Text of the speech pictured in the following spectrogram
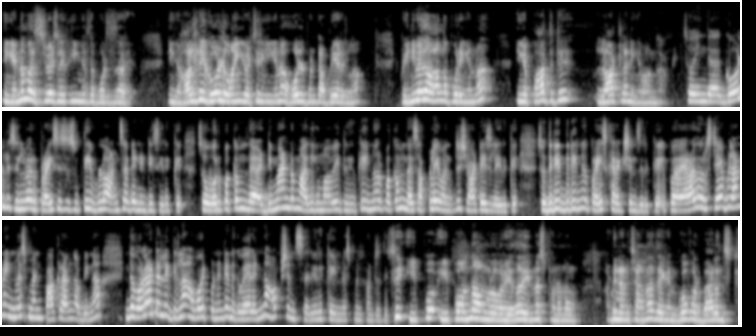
நீங்கள் என்ன மாதிரி சுச்சுவேஷன் இருக்கீங்கிறத பொறுத்து தான் நீங்கள் ஆல்ரெடி கோல்டு வாங்கி வச்சுருக்கீங்கன்னா ஹோல்ட் பண்ணிட்டு அப்படியே இருக்கலாம். இப்போ இனிமேல் தான் வாங்க போகிறீங்கன்னா நீங்கள் பார்த்துட்டு லாட்டில் நீங்கள் வாங்க ஆரம்பிங்க ஸோ இந்த கோல்டு சில்வர் ப்ரைஸஸை சுற்றி இவ்வளோ அன்சர்டனிட்டிஸ் இருக்குது ஸோ ஒரு பக்கம் இந்த டிமாண்டும் அதிகமாகவே இருக்குது இன்னொரு பக்கம் இந்த சப்ளை வந்துட்டு ஷார்ட்டேஜில் இருக்குது ஸோ திடீர் திடீர்னு ப்ரைஸ் கரெக்ஷன்ஸ் இருக்குது இப்போ யாராவது ஒரு ஸ்டேபிளான இன்வெஸ்ட்மெண்ட் பார்க்குறாங்க அப்படின்னா இந்த வொலாட்டிலிட்டிலாம் அவாய்ட் பண்ணிட்டு எனக்கு வேறு என்ன ஆப்ஷன்ஸ் சார் இருக்குது இன்வெஸ்ட்மெண்ட் பண்ணுறதுக்கு இப்போ இப்போ வந்து அவங்க ஒரு ஏதாவது இன்வெஸ்ட் பண்ணணும் அப்படின்னு நினச்சாங்கன்னா they can go for balanced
